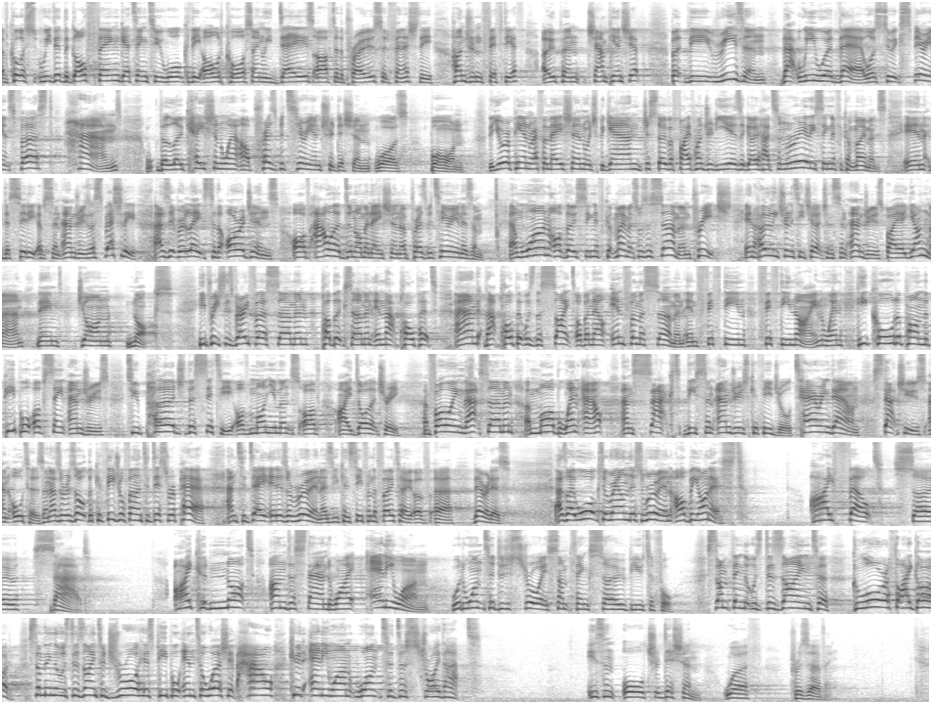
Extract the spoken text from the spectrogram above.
Of course, we did the golf thing, getting to walk the old course only days after the pros had finished the 150th Open Championship. But the reason that we were there was to experience firsthand the location where our Presbyterian tradition was born. The European Reformation, which began just over 500 years ago, had some really significant moments in the city of St. Andrews, especially as it relates to the origins of our denomination of Presbyterianism. And one of those significant moments was a sermon preached in Holy Trinity Church in St. Andrews by a young man named John Knox. He preached his very first sermon, public sermon, in that pulpit, and that pulpit was the site of a now infamous sermon in 1559 when he called upon the people of St. Andrews to purge the city of monuments of idolatry. And following that sermon, a mob went out and sacked the St. Andrews Cathedral, tearing down statues and altars. And as a result, the cathedral fell into disrepair, and today it is a ruin as you can see from the photo of, uh, there it is. As I walked around this ruin, I'll be honest, I felt so sad. I could not understand why anyone would want to destroy something so beautiful. Something that was designed to glorify God, something that was designed to draw his people into worship. How could anyone want to destroy that? Isn't all tradition worth preserving?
